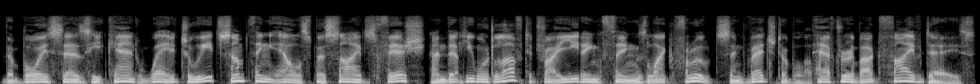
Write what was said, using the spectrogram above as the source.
the boy says he can't wait to eat something else besides fish and that he would love to try eating things like fruits and vegetables. After about five days,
